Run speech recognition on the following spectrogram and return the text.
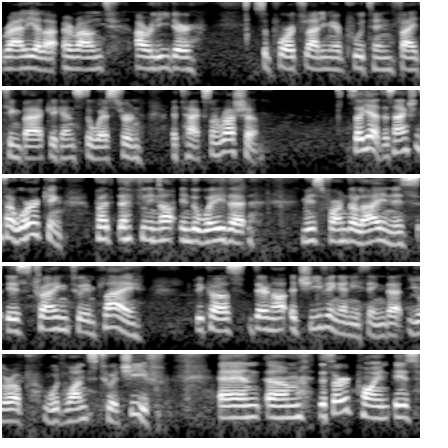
rally around our leader, support Vladimir Putin fighting back against the Western attacks on Russia. So, yeah, the sanctions are working, but definitely not in the way that Ms. von der Leyen is, is trying to imply because they're not achieving anything that Europe would want to achieve. And um, the third point is,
